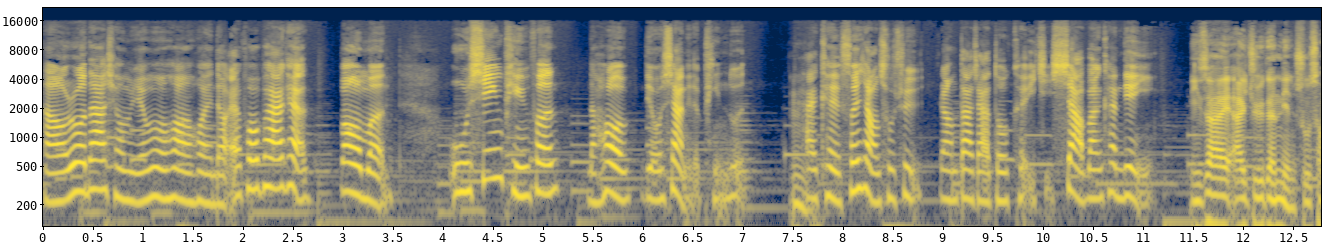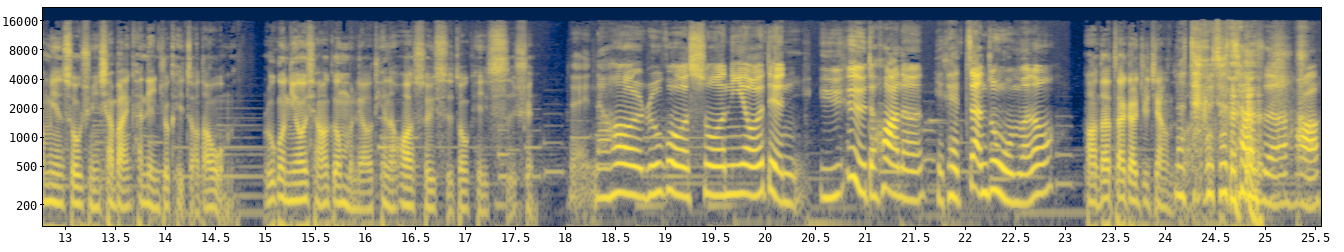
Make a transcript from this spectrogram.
好，如果大家喜欢我们节目的话，欢迎到 Apple Podcast 帮我们五星评分，然后留下你的评论。还可以分享出去，让大家都可以一起下班看电影。你在 IG 跟脸书上面搜寻“下班看电影”就可以找到我们。如果你有想要跟我们聊天的话，随时都可以私讯。对，然后如果说你有一点余裕的话呢，也可以赞助我们哦。好，那大概就这样子。那大概就这样子了。好，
